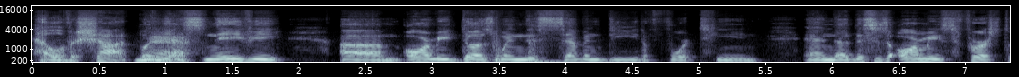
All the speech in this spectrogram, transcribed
hell of a shot, but Yeah. yes, Navy, um, Army does win this 7D to 14, and uh, this is Army's first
